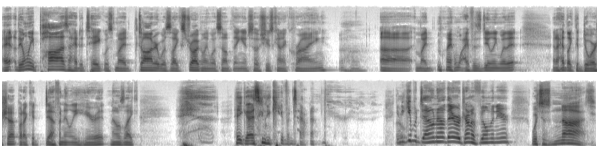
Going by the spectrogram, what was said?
I, the only pause I had to take was my daughter was like struggling with something, and so she was kind of crying. Uh-huh. Uh, and my my wife was dealing with it, and I had like the door shut, but I could definitely hear it, and I was like, "Hey guys, can you keep it down out there? Can you keep it down out there? We're trying to film in here," which is not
